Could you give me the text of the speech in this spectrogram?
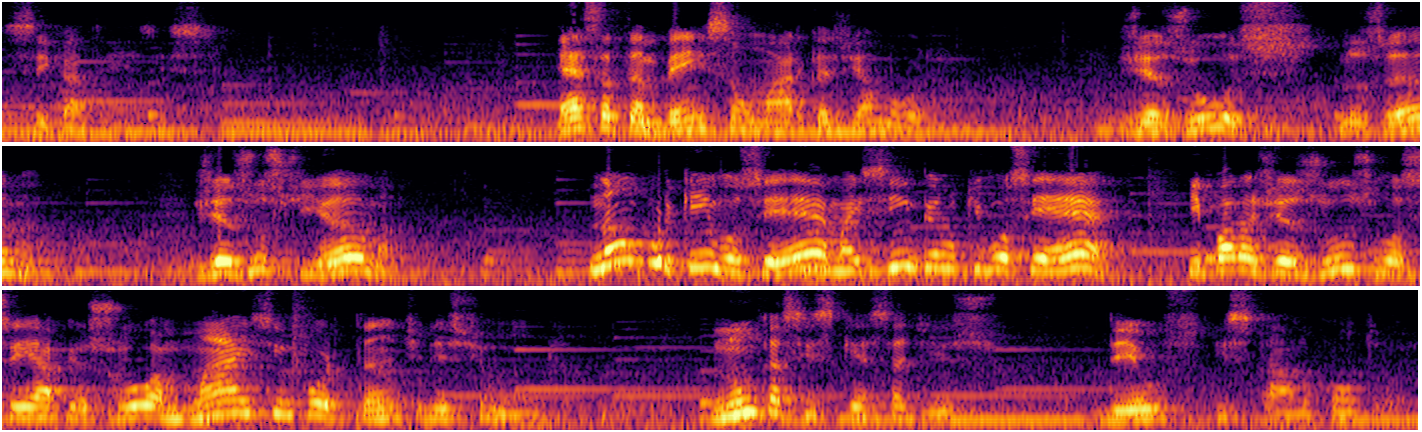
cicatrizes. Essas também são marcas de amor. Jesus nos ama. Jesus te ama. Não por quem você é, mas sim pelo que você é. E para Jesus você é a pessoa mais importante deste mundo. Nunca se esqueça disso. Deus está no controle.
